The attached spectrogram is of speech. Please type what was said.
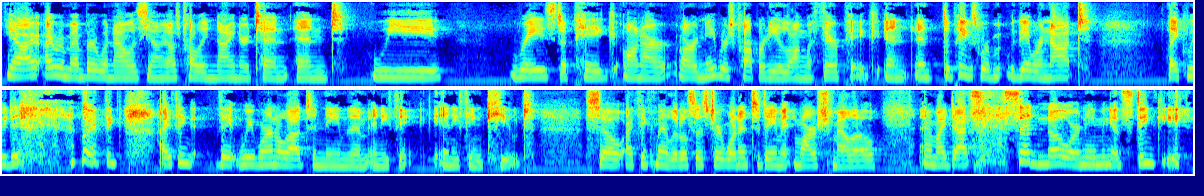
Yeah, I, I remember when I was young. I was probably nine or ten, and we raised a pig on our, our neighbor's property along with their pig and and the pigs were they were not like we did i think i think that we weren't allowed to name them anything anything cute so I think my little sister wanted to name it Marshmallow, and my dad said no, or naming it Stinky.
